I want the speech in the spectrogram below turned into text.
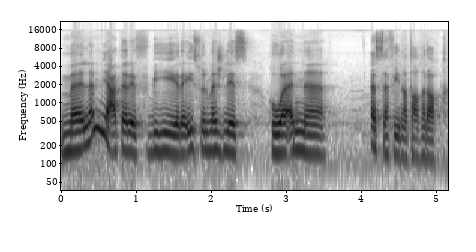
ما لم يعترف به رئيس المجلس هو أن السفينة تغرق.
